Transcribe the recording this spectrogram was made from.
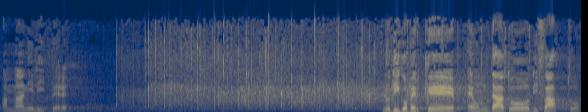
a mani libere. Lo dico perché è un dato di fatto,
